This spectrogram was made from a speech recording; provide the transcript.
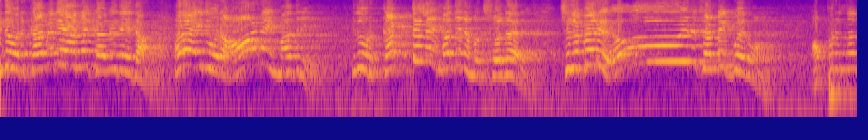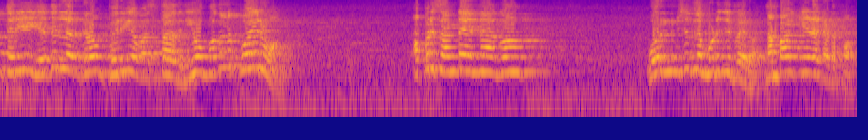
இது ஒரு கவிதையான கவிதை தான் அதான் இது ஒரு ஆணை மாதிரி. இது ஒரு கட்டளை மாதிரி நமக்கு சொல்றாரு. சில பேர் ஓன்னு சண்டைக்கு போயிடுவான். அப்புறம் தான் தெரியும் எதிரில் இருக்கிறவன் பெரிய வஸ்தாது இவன் முதல்ல போயிடுவான். அப்புறம் சண்டை என்ன ஆகும்? ஒரு நிமிஷத்துல முடிஞ்சு போயிடும். நம்ம கீழே கிடப்போம்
